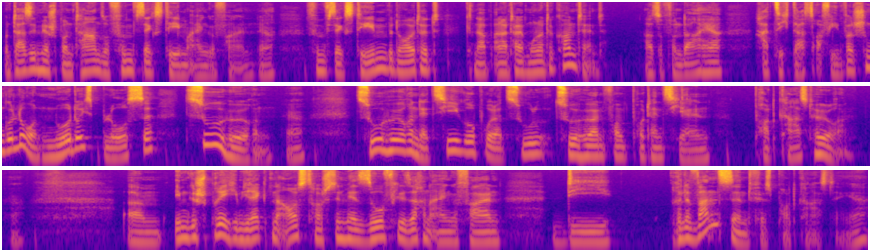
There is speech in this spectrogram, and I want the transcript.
Und da sind mir spontan so fünf, sechs Themen eingefallen. Ja. Fünf, sechs Themen bedeutet knapp anderthalb Monate Content. Also von daher hat sich das auf jeden Fall schon gelohnt. Nur durchs bloße Zuhören. Ja. Zuhören der Zielgruppe oder zu, Zuhören von potenziellen Podcast-Hörern. Ja. Ähm, Im Gespräch, im direkten Austausch sind mir so viele Sachen eingefallen die relevant sind fürs Podcasting. Ja?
